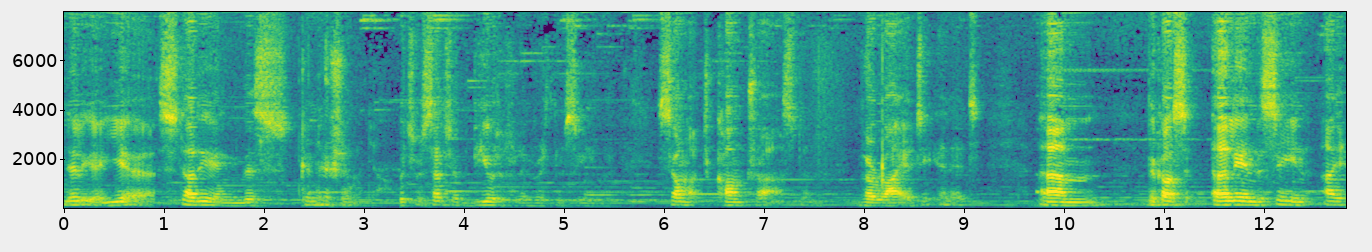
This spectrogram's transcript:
nearly a year studying this condition, which was such a beautifully written scene, so much contrast and variety in it. Um, because early in the scene I,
